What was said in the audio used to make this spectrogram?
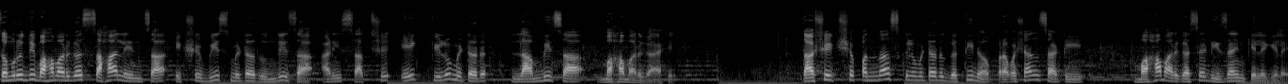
समृद्धी महामार्ग सहा लेनचा एकशे वीस मीटर रुंदीचा आणि सातशे एक किलोमीटर लांबीचा महामार्ग आहे. ताशे एकशे पन्नास किलोमीटर गतीनं प्रवाशांसाठी महामार्गाचे डिझाईन केले गेले.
